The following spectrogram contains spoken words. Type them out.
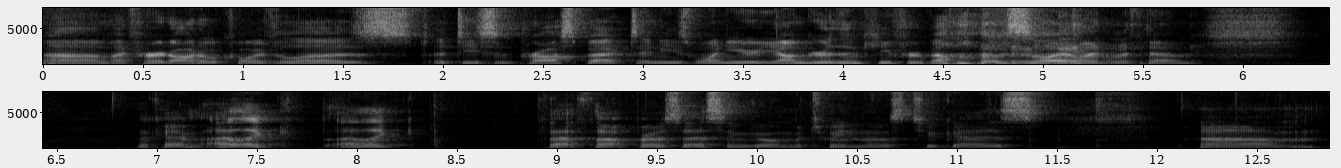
Um, I've heard Otto Koivula is a decent prospect, and he's one year younger than Kiefer Bellows, so I went with him. okay. I like I like that thought process and going between those two guys. Um,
